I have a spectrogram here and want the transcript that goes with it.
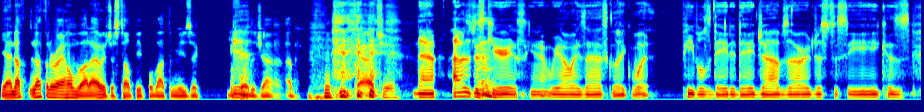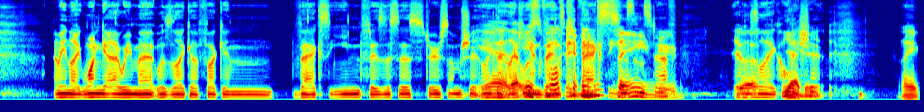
yeah, nothing, nothing to write home about. I always just tell people about the music before Yeah. the job. Gotcha. No, I was just curious. You know, we always ask like what people's day to day jobs are just to see. Because, I mean, like one guy we met was like a fucking vaccine physicist or some shit like that. Like he invented vaccines insane, and stuff. dude. It was like holy Yeah, dude. Shit. Like,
